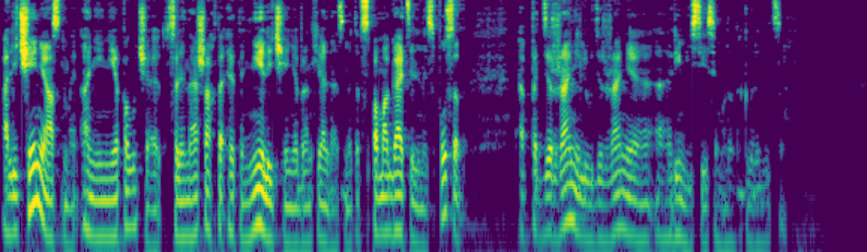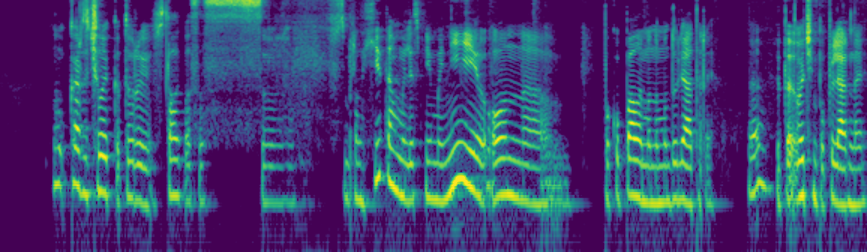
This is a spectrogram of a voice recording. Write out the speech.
а лечение астмы они не получают. Соляная шахта – это не лечение бронхиальной астмы, это вспомогательный способ – поддержания или удержания э, ремиссии, если можно так выразиться. Ну, каждый человек, который сталкивался с, с бронхитом или с пневмонией, он э, покупал иммуномодуляторы. Да? Это очень популярный,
